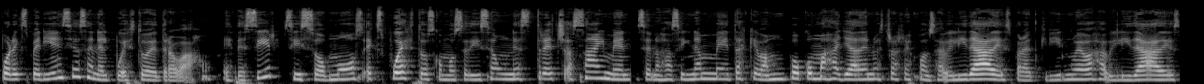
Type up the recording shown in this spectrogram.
por experiencias en el puesto de trabajo. Es decir, si somos expuestos, como se dice, a un stretch assignment, se nos asignan metas que van un poco más allá de nuestras responsabilidades para adquirir nuevas habilidades,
